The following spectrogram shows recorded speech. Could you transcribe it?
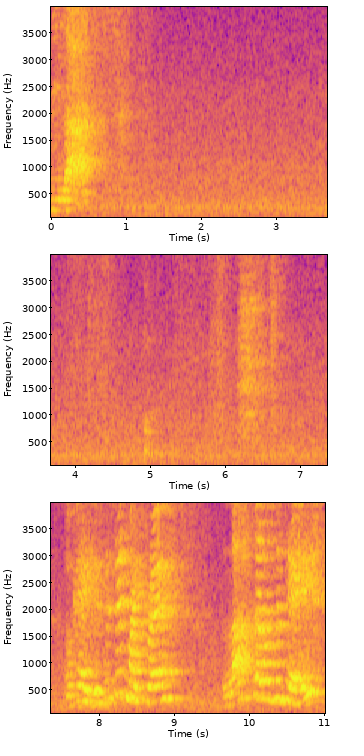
relax. Okay, this is it, my friend. Last set of the day,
